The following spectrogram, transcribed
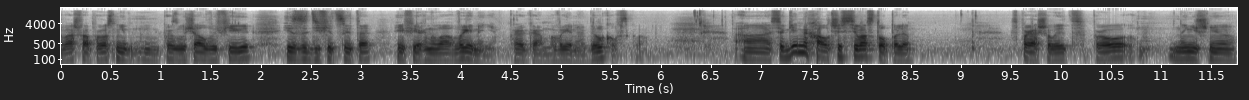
ваш вопрос не прозвучал в эфире из-за дефицита эфирного времени программы «Время Белковского». А, Сергей Михайлович из Севастополя спрашивает про нынешнюю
